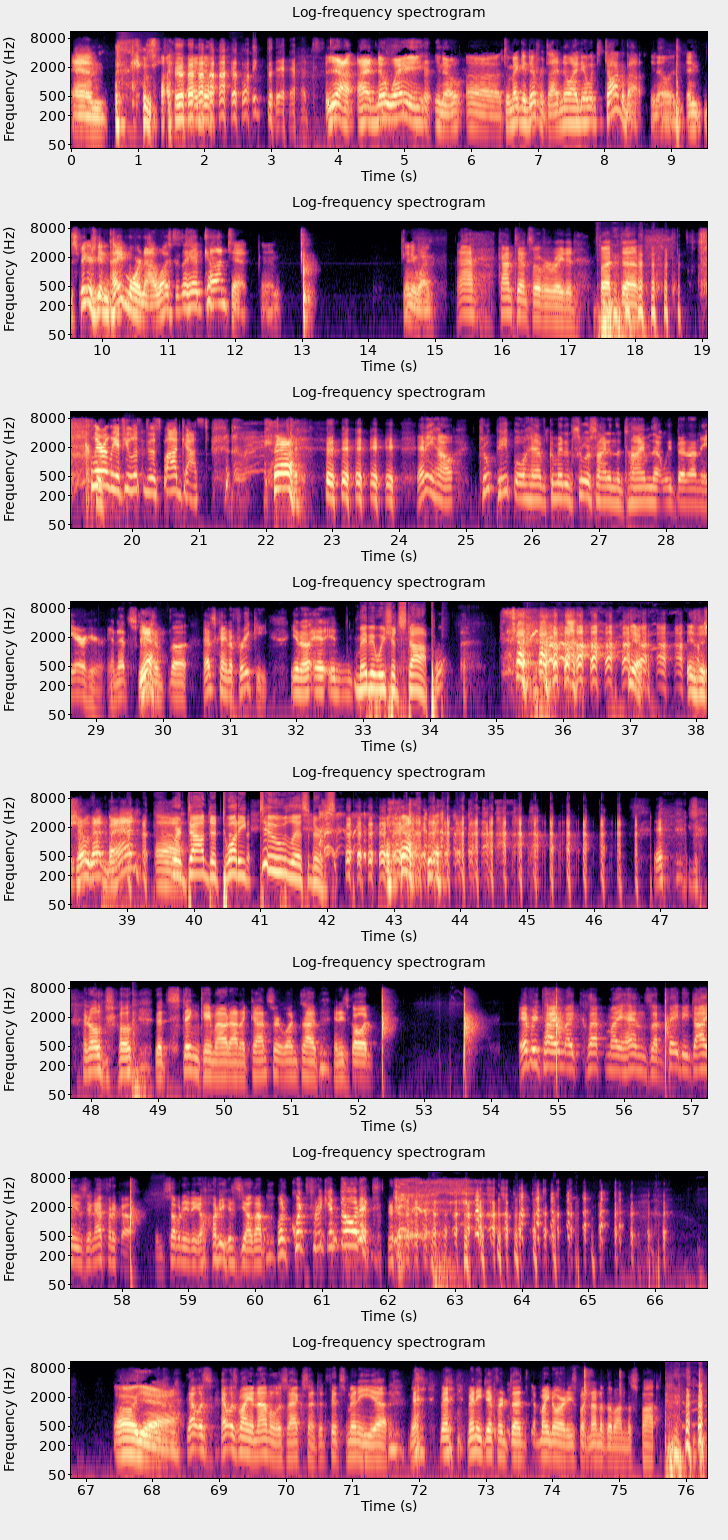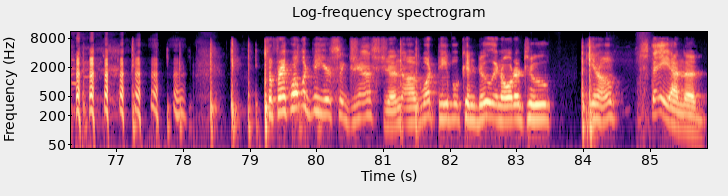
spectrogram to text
And because I, I know, I like that. yeah, I had no way, you know, uh, to make a difference. I had no idea what to talk about, you know, and, and the speakers getting paid more than I was because they had content. And anyway, Ah, content's overrated. But uh, Clearly, if you listen to this podcast. anyhow, two people have committed suicide in the time that we've been on the air here, and that's kind Yeah. of uh, that's kind of freaky. You know, it, it Maybe we should stop. Yeah. is the show that bad? Uh, We're down to 22 listeners. An old joke that Sting came out on a concert one time, and he's going. Every time I clap my hands, a baby dies in Africa. And somebody in the audience yelled out, Well, quit freaking doing it. oh yeah. that was that was my anomalous accent. It fits many uh, many, many different uh, minorities, but none of them on the spot. So, Frank, what would be your suggestion of what people can do in order to, you know, stay on the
